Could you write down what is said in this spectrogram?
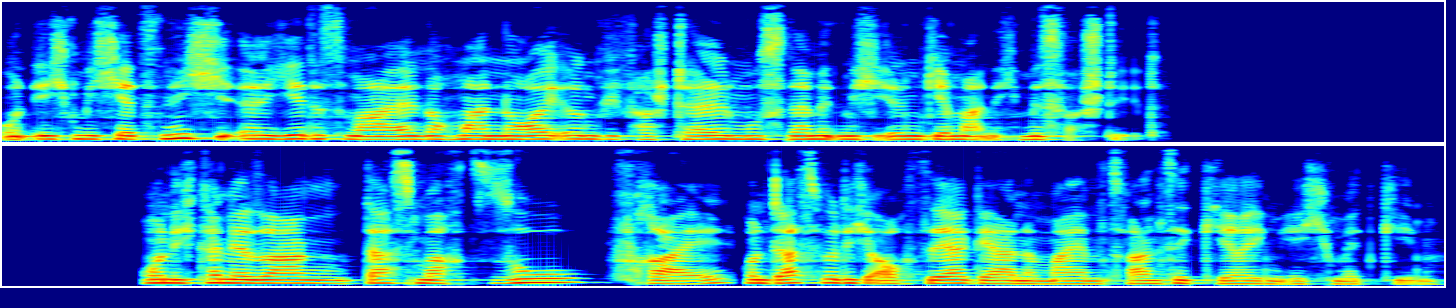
und ich mich jetzt nicht äh, jedes Mal nochmal neu irgendwie verstellen muss, damit mich irgendjemand nicht missversteht. Und ich kann dir sagen, das macht so frei und das würde ich auch sehr gerne meinem 20-jährigen Ich mitgeben.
